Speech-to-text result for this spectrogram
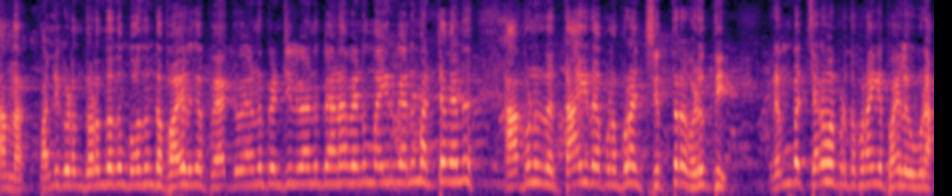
ஆமா. பள்ளிக்கூடம் திறந்ததும் போதும் இந்த பயலுக பேக்கு வேணும் பென்சில் வேணும் பேனா வேணும் மயிர் வேணும் மட்டை வேணும் அப்படின்னு இந்த தாய் தப்பனை பூரா சித்திரவடுத்தி ரொம்ப சிரமப்படுத்த போறாங்க பயலுக பூரா.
